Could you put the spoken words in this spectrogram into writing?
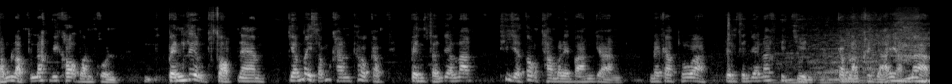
สำหรับนักวิเคราะห์บางคน เป็นเรื่องสอดแนมยังไม่สำคัญเท่ากับเป็นสัญลักษณ์ที่จะต้องทำอะไรบางอย่างนะครับ เพราะว่าเป็นสัญลักษณ์ที่จีนกำลังขยายอำนาจ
